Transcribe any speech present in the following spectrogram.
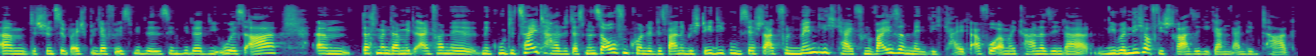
ähm, das schönste Beispiel dafür ist wieder, sind wieder die USA, ähm, dass man damit einfach eine, eine gute Zeit hatte, dass man saufen konnte. Das war eine Bestätigung sehr stark von Männlichkeit, von weiser Männlichkeit. Afroamerikaner sind da lieber nicht auf die Straße gegangen an dem Tag.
